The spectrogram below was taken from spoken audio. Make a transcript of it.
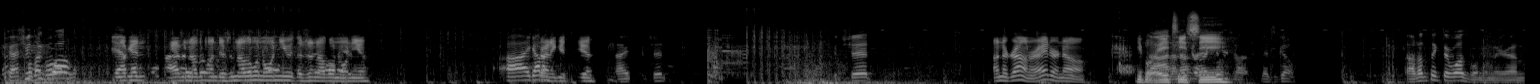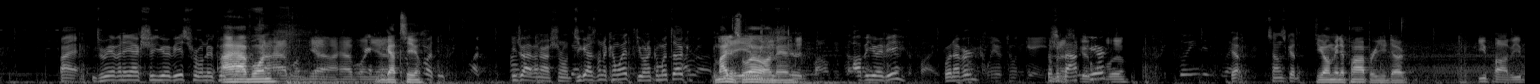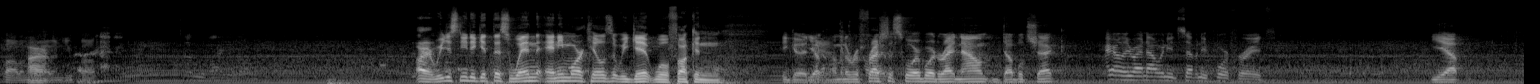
Okay, Shoot the on, wall. Yeah, Again, I have another one. There's another one on you. There's another one on you. uh, I got Trying to get to you. Nice. Good shit. Good shit. Underground, right or no? People Nah, no, no, ATC. no, Let's go. I don't think there was one on the ground. Alright, do we have any extra UAVs for when we push I have north? I have one. Yeah, I have one. Yeah. You got two. You drive Unrational. Do you guys want to come with? Do you want to come with, Doug? Might Yeah, as yeah, well. we I'm just in. Pop a UAV? Whenever? Clear to engage. There's a gonna bounty here? Bloo. Yep, sounds good. Do you want me to pop or you, Doug? You pop, you pop. I'm All right. you pop. All right, we just need to get this win. Any more kills that we get will fucking Be good. Yep. I'm gonna refresh the scoreboard right now. Double check. Apparently, right now we need 74 for eighth. Yep.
